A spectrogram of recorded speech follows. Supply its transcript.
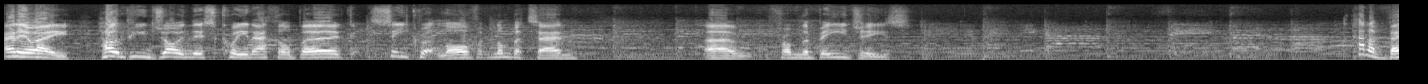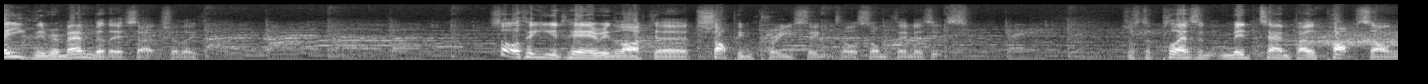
Anyway, hope you enjoyed this Queen Ethelberg Secret Love number 10 um, from the Bee Gees. I kind of vaguely remember this actually. Sort of thing you'd hear in like a shopping precinct or something as it's just a pleasant mid-tempo pop song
